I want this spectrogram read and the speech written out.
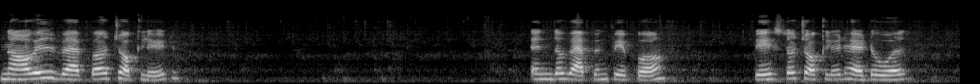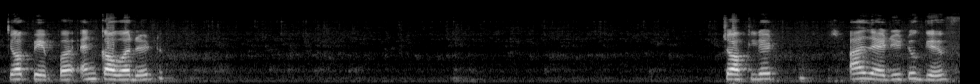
Now we'll wrap our chocolate. In the wrapping paper. Place the chocolate head over your paper and cover it. Chocolates are ready to give.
